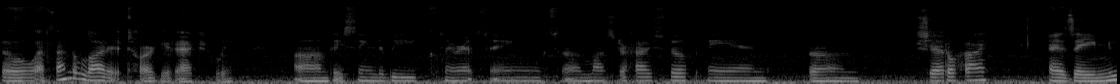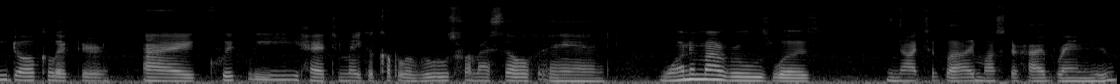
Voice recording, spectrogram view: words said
so I found a lot at Target actually. Um, they seem to be clearancing some Monster High stuff and um, Shadow High. As a new doll collector, I quickly had to make a couple of rules for myself, and one of my rules was not to buy Monster High brand new.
